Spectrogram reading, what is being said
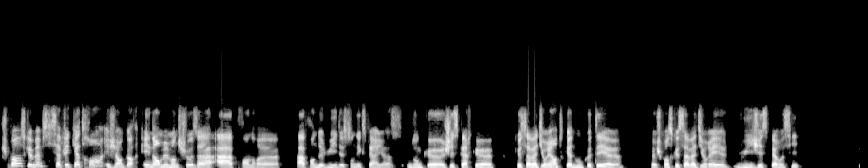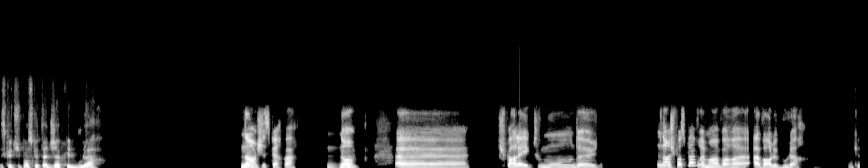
je pense que même si ça fait quatre ans, j'ai encore énormément de choses à, à apprendre, euh, à apprendre de lui, de son expérience. Donc, euh, j'espère que, que ça va durer. En tout cas, de mon côté, je pense que ça va durer. Lui, j'espère aussi. Est-ce que tu penses que tu as déjà pris le boulard? Non, j'espère pas. Non. Euh, je parle avec tout le monde. Non, je pense pas vraiment avoir, avoir le boulard. Ok.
